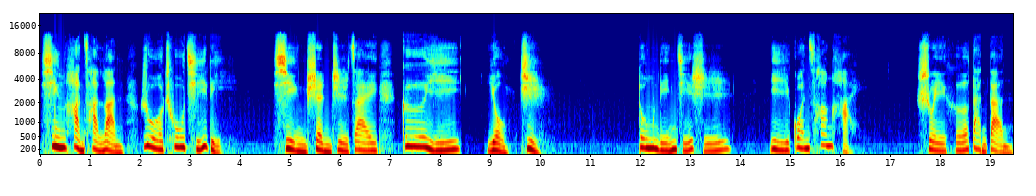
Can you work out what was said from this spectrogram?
星汉灿烂，若出其里。幸甚至哉，歌以咏志。东临碣石，以观沧海。水何澹澹，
